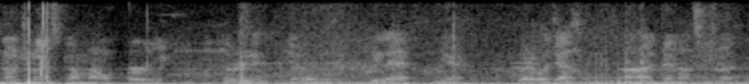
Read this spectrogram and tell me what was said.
No, Julius come out early. Early? Yeah, early. He left? Yeah. What about Jasmine? Uh, I did not see that.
